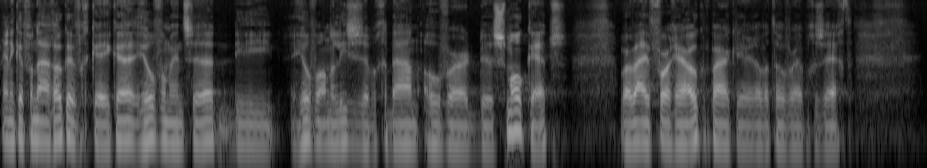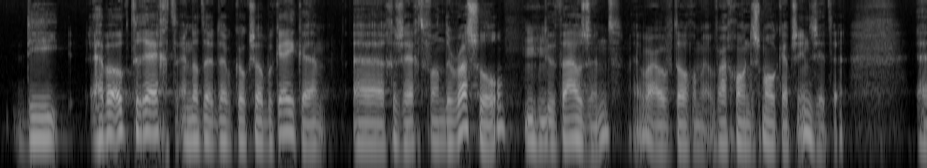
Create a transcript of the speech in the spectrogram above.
En ik heb vandaag ook even gekeken. Heel veel mensen die heel veel analyses hebben gedaan over de small caps. Waar wij vorig jaar ook een paar keer wat over hebben gezegd. Die hebben ook terecht, en dat, dat heb ik ook zo bekeken, eh, gezegd van de Russell 2000, hè, waar, over het algemeen, waar gewoon de small caps in zitten. eh,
